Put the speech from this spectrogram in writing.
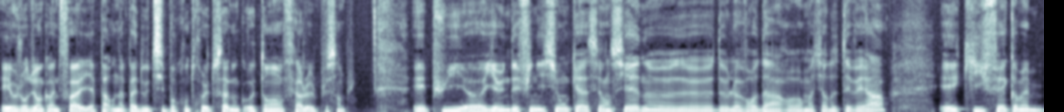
Et aujourd'hui, encore une fois, y a pas, on n'a pas d'outils pour contrôler tout ça, donc autant faire le plus simple. Et puis, euh, il y a une définition qui est assez ancienne euh, de l'œuvre d'art en matière de TVA et qui fait quand même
